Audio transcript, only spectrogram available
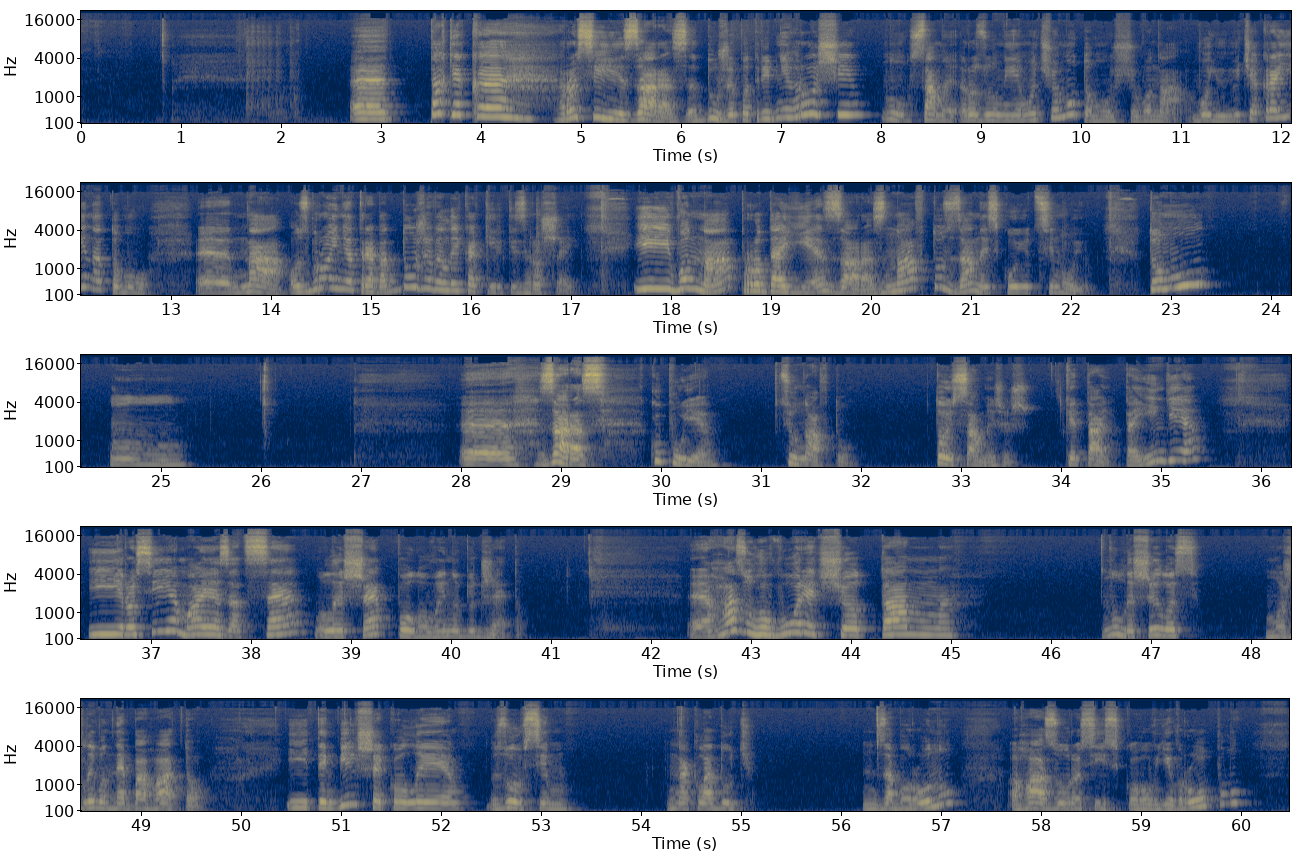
Е, так як е, Росії зараз дуже потрібні гроші, ну, саме розуміємо чому, тому що вона воююча країна, тому на озброєння треба дуже велика кількість грошей. І вона продає зараз нафту за низькою ціною. Тому е, зараз купує цю нафту той самий же ж Китай та Індія. І Росія має за це лише половину бюджету. Е, Газу говорять, що там ну, лишилось, можливо, небагато. І тим більше, коли зовсім накладуть заборону газу російського в Європу,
